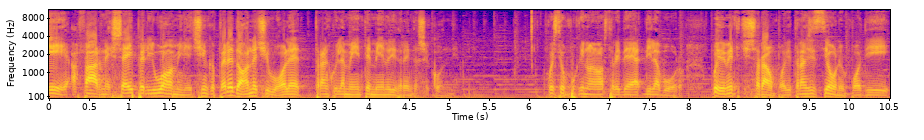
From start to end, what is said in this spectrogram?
e a farne 6 per gli uomini e 5 per le donne ci vuole tranquillamente meno di 30 secondi. Questa è un pochino la nostra idea di lavoro. Poi ovviamente ci sarà un po' di transizione, un po' di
